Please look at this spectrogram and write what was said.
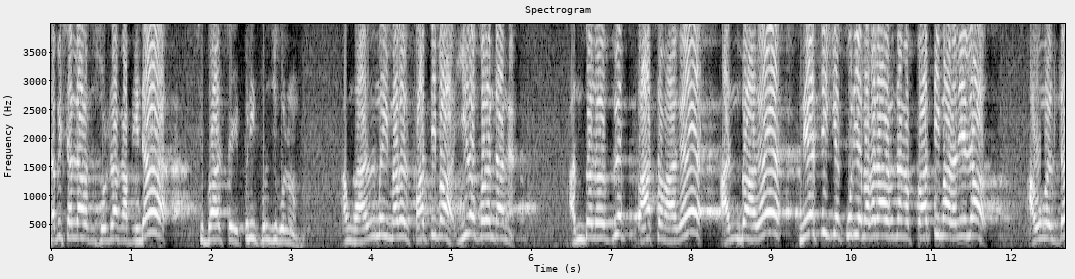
நபி ஸல்லல்லாஹு சொல்றாங்க அப்படின்னா சிபார்சை எப்படி புரிஞ்சு கொள்ளணும் அவங்க அருமை மகள் ஃபாத்திமா ஈரோ குழந்தாங்க. அந்த அளவுக்கு பாசமாக அன்பாக நேசிக்கக்கூடிய மகளாக இருந்தாங்க பாத்திமா அலிலா அவங்கள்ட்ட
